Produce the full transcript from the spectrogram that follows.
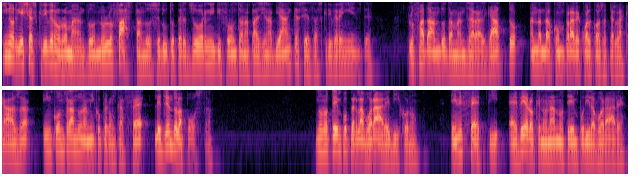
Chi non riesce a scrivere un romanzo non lo fa stando seduto per giorni di fronte a una pagina bianca senza scrivere niente. Lo fa dando da mangiare al gatto, andando a comprare qualcosa per la casa, incontrando un amico per un caffè, leggendo la posta. Non ho tempo per lavorare, dicono. E in effetti è vero che non hanno tempo di lavorare.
